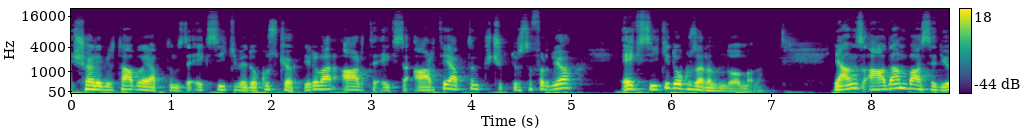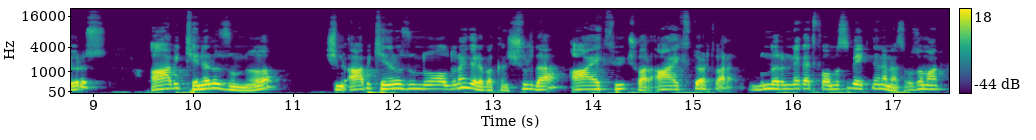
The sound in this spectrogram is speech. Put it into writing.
şöyle bir tablo yaptığımızda eksi 2 ve 9 kökleri var. Artı eksi artı yaptım. Küçüktür 0 diyor. Eksi 2 9 aralığında olmalı. Yalnız A'dan bahsediyoruz. A bir kenar uzunluğu. Şimdi A bir kenar uzunluğu olduğuna göre bakın şurada A eksi 3 var. A eksi 4 var. Bunların negatif olması beklenemez. O zaman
